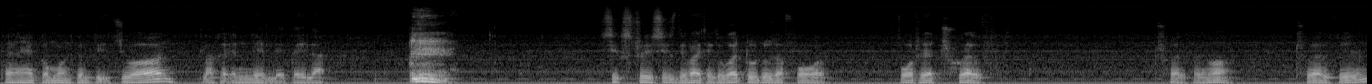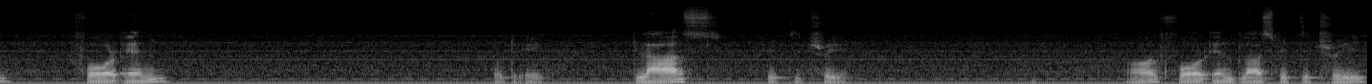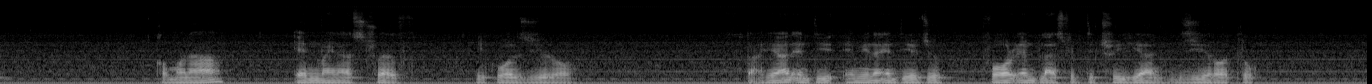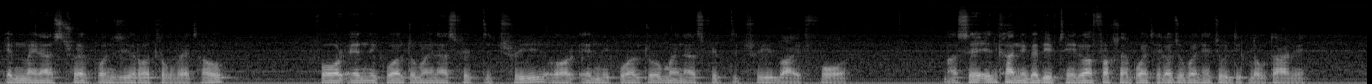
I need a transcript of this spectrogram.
thế này có một cầm tị chuan là cái n lên để tay là 636 divided by 2 to the 4 4 to the 12 12 phải không 12 in 4n 48 plus 53 or 4n plus 53 common n minus 12 equals 0 ta hian n t emina n t chu 4n plus 53 hian 0 tluk n minus 12.0 tluk ve tho 4n equal to minus 53 or n equal to minus 53 by 4 mà sẽ in khan negative thế fraction point thế đó chú vẫn hay chú dik lâu ta ni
